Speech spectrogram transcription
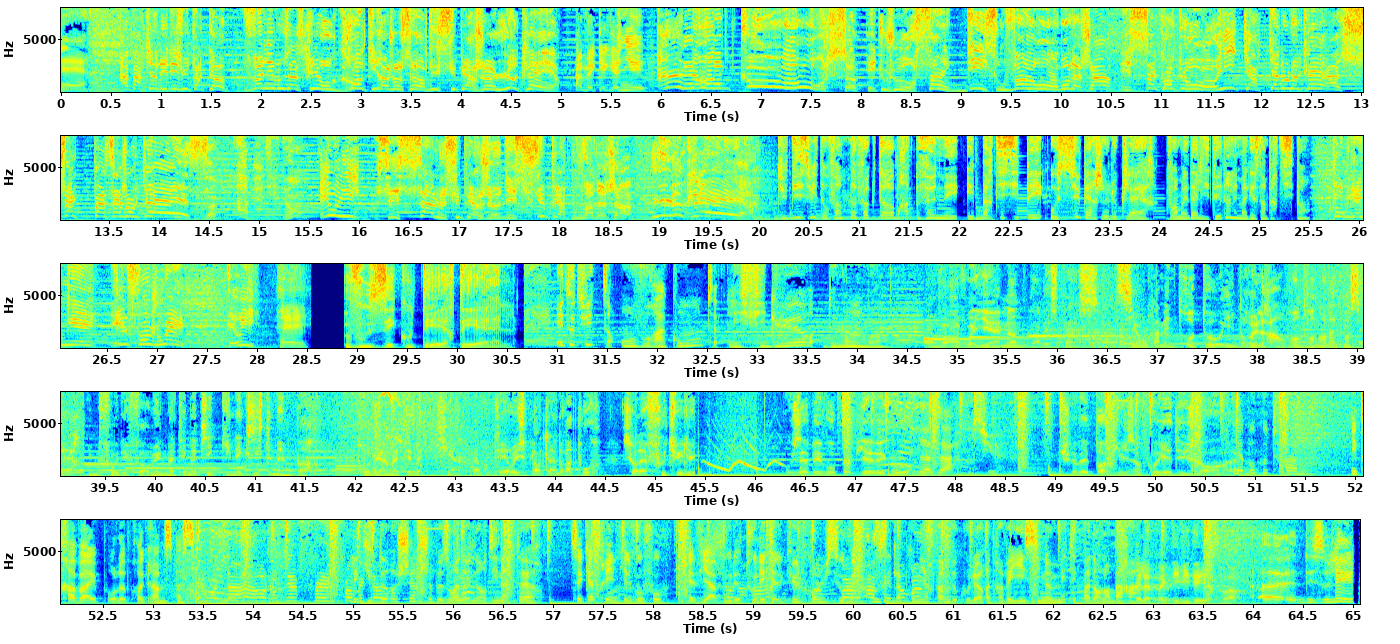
Leclerc. À partir du 18 octobre, venez vous inscrire au grand tirage au sort du super jeu Leclerc, avec à gagner un an de course Et toujours 5, 10 ou 20 euros en bon d'achat et 50 euros en e-carte cadeau Leclerc à chaque passage en caisse Ah bah dis donc Et oui, c'est ça le super jeu des super pouvoirs d'achat Leclerc Du 18 au 29 octobre, venez et participez au Super Jeu Leclerc. Voir modalité dans les magasins participants. Pour gagner, il faut jouer Et oui, eh. Vous écoutez RTL. Et tout de suite, on vous raconte les figures de l'ombre. On va envoyer un homme dans l'espace. Si on le ramène trop tôt, il brûlera en rentrant dans l'atmosphère. Il me faut des formules mathématiques qui n'existent même pas. Trouver un mathématicien avant que les Russes plantent un drapeau sur la foutue lune. Vous avez vos papiers avec vous? NASA, monsieur. Je savais pas qu'ils employaient des gens. Il y a beaucoup de femmes qui travaillent pour le programme spatial. L'équipe de recherche a besoin d'un ordinateur. C'est Catherine qu'il vous faut. Elle vient à bout de tous les calculs qu'on lui soumet. Vous êtes la première femme de couleur à travailler ici. Ne me mettez pas dans l'embarras. Elle a pas été vidée hier soir. Euh, désolée.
